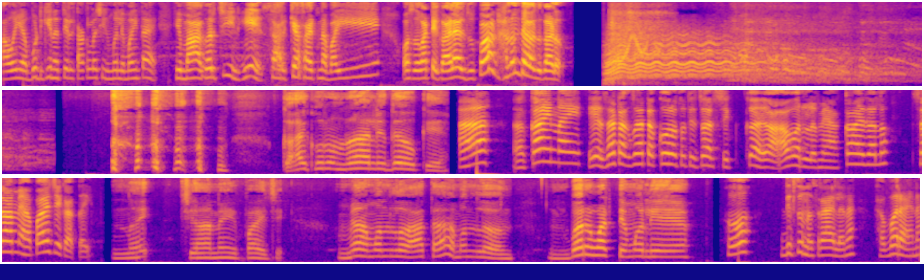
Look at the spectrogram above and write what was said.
अहो या बुडगीनं तेल टाकलं शिन मला माहीत आहे. हे माघरची न हे सारख्याच आहेत ना बाई असं वाटते गाड्याला झुपान हाणून द्यावं गाडं काय करून राहिली देव के आ? काय नाही हे झटक झटक करत होती जरशी काय आवरलं म्या काय झालं? साम्या पाहिजे का काही? नाही चहा नाही पाहिजे. म्या म्हणलं आता म्हणलं बरं वाटते मले. हो दिसूनच राहिलं ना. हा बरं आहे ना.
